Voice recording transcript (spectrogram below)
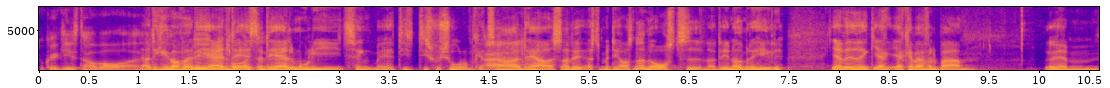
Du kan ikke hisse op over... øh, Ja, det kan godt være, det er, alt altså, det er alle mulige ting med dis- diskussion om Katar Ja, ja. og alt det her, og så er det, altså, men det er også noget med årstiden, og det er noget med det hele. Jeg ved ikke, jeg, jeg kan i hvert fald bare... Øhm,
